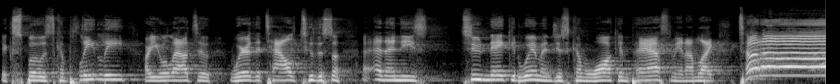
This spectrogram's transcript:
exposed completely? Are you allowed to wear the towel to the sun? And then these two naked women just come walking past me, and I'm like, ta-da!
